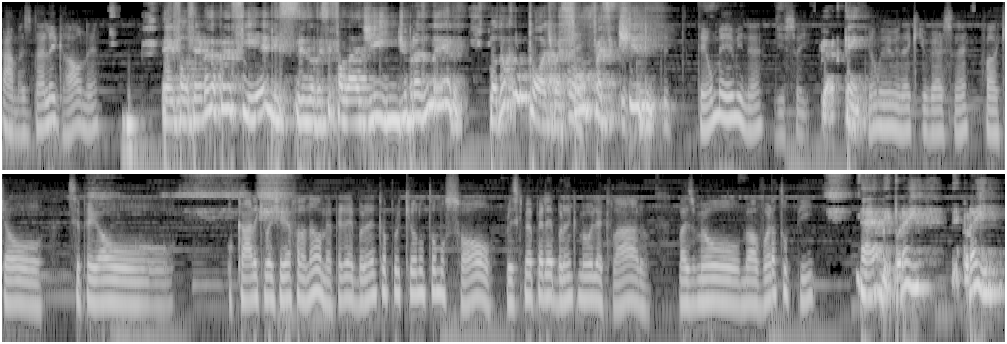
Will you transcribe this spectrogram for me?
Ah, mas não é legal, né? Ele falou assim, é a mesma coisa se eles resolvessem falar de índio brasileiro. Falou, não que não pode, mas só é, faz sentido. Tem, tem um meme, né, disso aí. Pior que tem. Tem um meme, né, que inverso, né? Fala que é o... Você pegar o o cara que vai chegar e falar: Não, minha pele é branca porque eu não tomo sol. Por isso que minha pele é branca e meu olho é claro. Mas o meu, meu avô era tupi. É, bem por aí. Bem por aí.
